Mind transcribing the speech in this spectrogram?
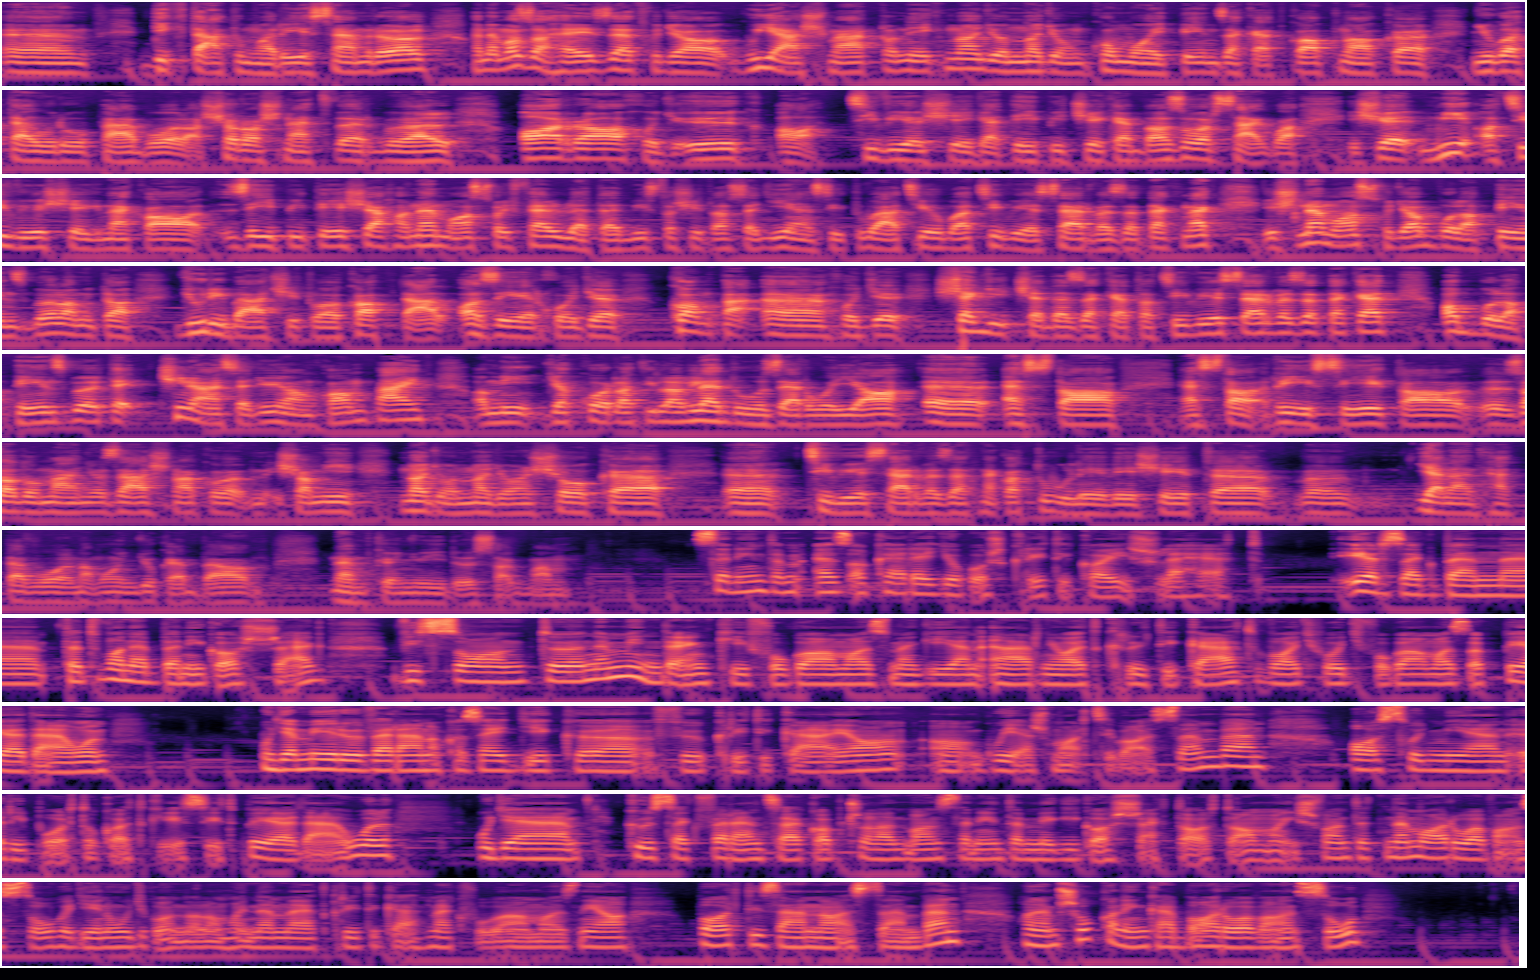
diktátum a részemről, hanem az a helyzet, hogy a Gulyás Mártonék nagyon-nagyon komoly pénzeket kapnak Nyugat-Európából, a Soros Networkből arra, hogy ők a civilséget építsék ebbe az országba. És mi a civilségnek az építése, ha nem az, hogy felületet biztosítasz egy ilyen szituációba a civil szervezeteknek, és nem az, hogy abból a pénzből, amit a Gyuri bácsitól kaptál azért, hogy kampá- hogy segítsed ezeket a civil szervezeteket, abból a pénzből te csinálsz egy olyan kampányt, ami gyakorlatilag ledózerolja ezt a, ezt a részét az adományozásnak, és ami nagyon-nagyon sok civil szervezetnek a túlélését jelenthette volna mondjuk ebbe a nem könnyű időszakban. Szerintem ez akár egy jogos kritika is lehet érzek benne, tehát van ebben igazság, viszont nem mindenki fogalmaz meg ilyen árnyalt kritikát, vagy hogy fogalmazzak például Ugye Mérő Verának az egyik fő kritikája a Gulyás Marcival szemben az, hogy milyen riportokat készít. Például Ugye Kőszeg Ferenccel kapcsolatban szerintem még igazságtartalma is van, tehát nem arról van szó, hogy én úgy gondolom, hogy nem lehet kritikát megfogalmazni a partizánnal szemben, hanem sokkal inkább arról van szó,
